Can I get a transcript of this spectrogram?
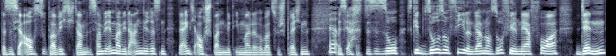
Das ist ja auch super wichtig. Das haben wir immer wieder angerissen. Wäre eigentlich auch spannend, mit ihm mal darüber zu sprechen. Ja. Das, ach, das ist so, es gibt so, so viel und wir haben noch so viel mehr vor, denn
